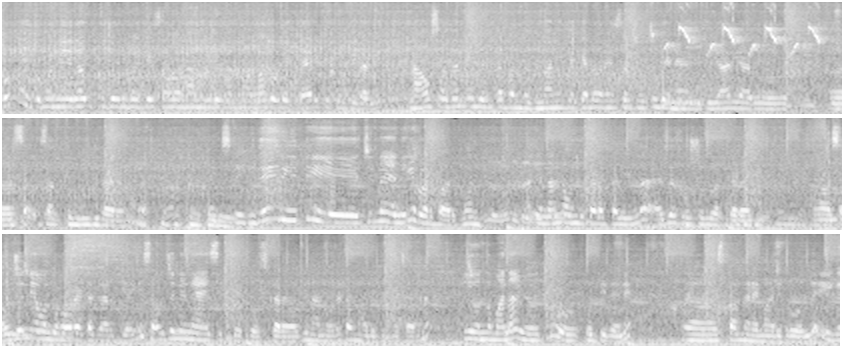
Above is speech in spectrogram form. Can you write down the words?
ಗೊತ್ತಾಯಿತು, ಮೊನ್ನೆ ರವಿ ಪೂಜಾರಿ ಬಗ್ಗೆ ಸಹ ನಾನು ವಿಡಿಯೋದಲ್ಲಿ ಮಾಡುವಾಗ ಒಳ್ಳೆ ಕ್ಲಾರಿಟಿ ಕೊಟ್ಟಿದ್ದಾನೆ ನಾವು ಅದರಲ್ಲಿ ಹೇಳ್ತಾ ಬಂದದ್ದು. ನಾನೀಗ ಕೆಲವರ ಹೆಸರು ಸೂಚಿದ್ದೇನೆ ಆಗಿದ್ದು ಯಾರ್ಯಾರು ಸತ್ತು ಹೋಗಿದ್ದಾರೆ ಅಂತ. ಇದೇ ರೀತಿ ಚಿನ್ನಯ್ಯನಿಗೆ ಬರಬಾರ್ದು ಅಂತ. ಹಾಗೆ ನನ್ನ ಒಂದು ಕಳಕಳಿಯಿಂದ ಆ್ಯಸ್ ಎ ಸೋಷಿಯಲ್ ವರ್ಕರ್ ಆಗಿ ಸೌಜನ್ಯ ಒಂದು ಹೋರಾಟಗಾರ್ತಿಯಾಗಿ, ಸೌಜನ್ಯ ನ್ಯಾಯ ಸಿಗಬೇಕೋಸ್ಕರವಾಗಿ ನಾನು ಹೋರಾಟ ಮಾಡಿದ್ದ ಕಾರಣ ಈ ಒಂದು ಮನವಿ ಇವತ್ತು ಕೊಟ್ಟಿದ್ದೇನೆ. ಸ್ಪಂದನೆ ಮಾಡಿದ್ರು ಒಳ್ಳೆ. ಈಗ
